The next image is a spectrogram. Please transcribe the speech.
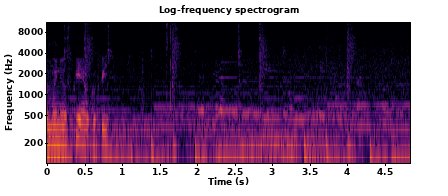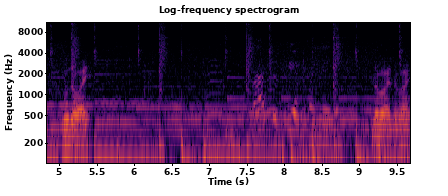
Но мы не успеем купить. Ну давай. Успеем поедем. Давай, давай.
